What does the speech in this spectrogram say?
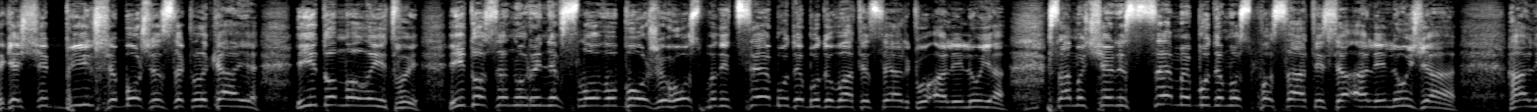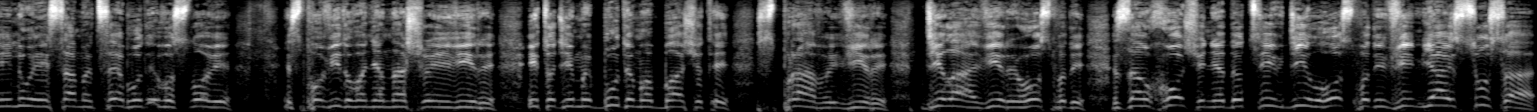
яке ще більше, Боже, закликає і до молитви, і до занурення в Слово Боже. Господи, це буде будувати церкву, алілюя. Саме через це ми будемо спасатися, алілюя. Алілюя. І саме це буде в основі сповідування нашої віри. І тоді ми будемо бачити справи віри, діла віри, Господи, заохочення до цих діл, Господи, в ім'я Ісуса,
